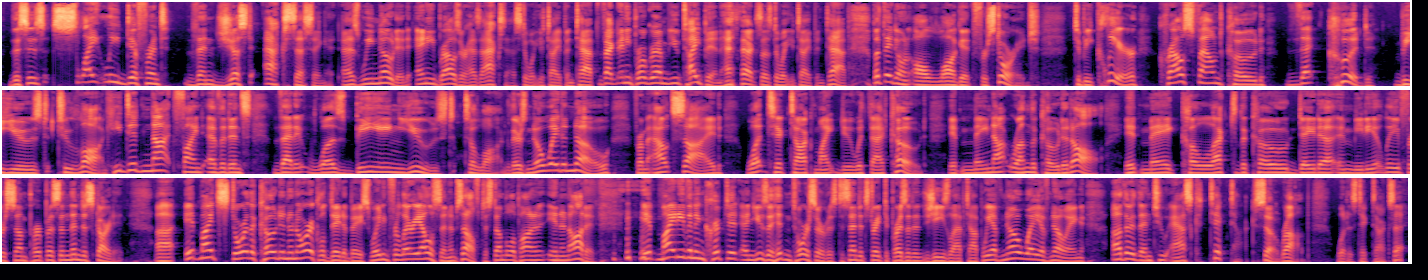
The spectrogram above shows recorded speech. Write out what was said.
This is slightly different than just accessing it. As we noted, any browser has access to what you type and tap. In fact, any program you type in has access to what you type and tap, but they don't all log it for storage. To be clear, Krause found code that could be used to log. He did not find evidence that it was being used to log. There's no way to know from outside what TikTok might do with that code. It may not run the code at all. It may collect the code data immediately for some purpose and then discard it. Uh, it might store the code in an Oracle database waiting for Larry Ellison himself to stumble upon it in an audit. It might even encrypt it and use a hidden Tor service to send it straight to President Xi's laptop. We have no way of knowing other than to ask TikTok. So, Rob, what does TikTok say?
